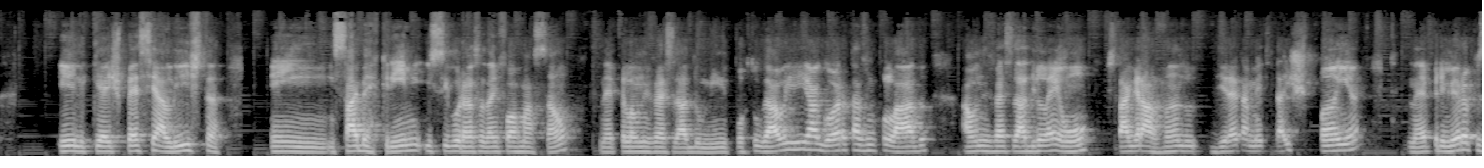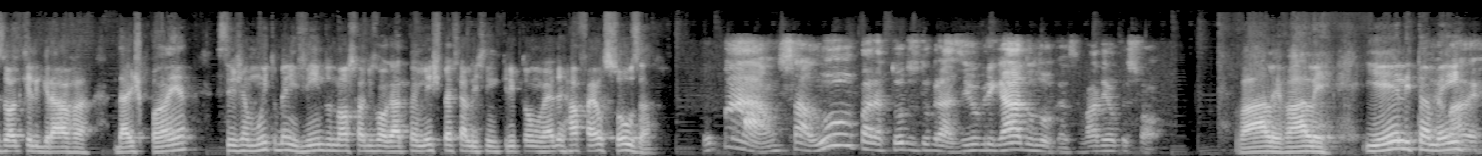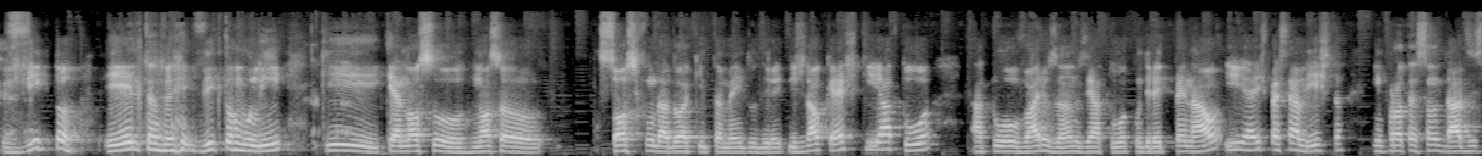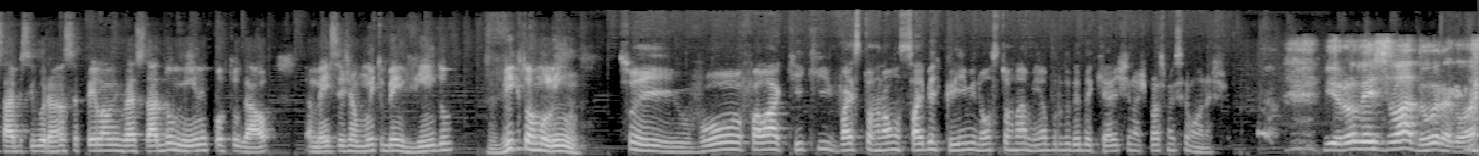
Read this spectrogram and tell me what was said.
ele que é especialista em cybercrime e segurança da informação, né, pela Universidade do Minho em Portugal e agora está vinculado à Universidade de León, está gravando diretamente da Espanha, né, primeiro episódio que ele grava da Espanha. Seja muito bem-vindo, nosso advogado também especialista em criptomoedas, Rafael Souza. Opa, um saludo para todos do Brasil. Obrigado, Lucas. Valeu, pessoal. Vale, vale. E ele também, vale. Victor, ele também, Victor Mulim, que, que é nosso, nosso sócio fundador aqui também do Direito Digital Cash, que atua, atuou vários anos e atua com direito penal e é especialista em proteção de dados e cibersegurança pela Universidade do Minho, em Portugal. Também seja muito bem-vindo, Victor Molin. Isso aí, eu vou falar aqui que vai se tornar um cybercrime não se tornar membro do DDCast nas próximas semanas. Virou legislador agora.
